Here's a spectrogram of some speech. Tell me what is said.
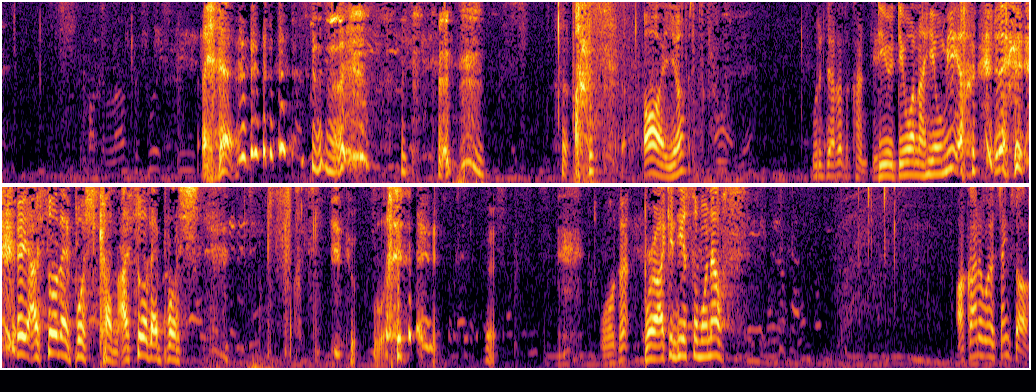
oh, yeah. With that other country. Do you, do you wanna heal me? hey, I saw that bush, cunt. I saw that bush. What was that? Bro, I can hear someone else. I kind of think so.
